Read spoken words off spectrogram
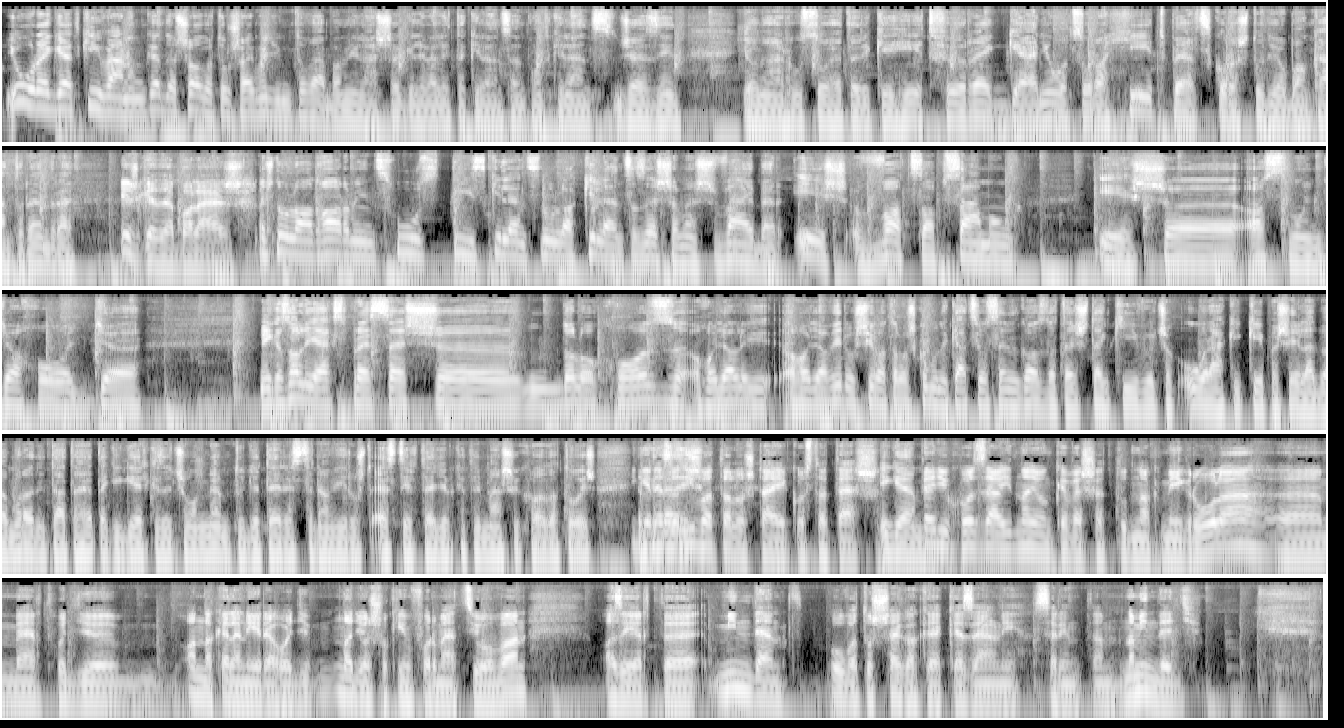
Jó reggelt kívánunk, kedves hallgatóság, megyünk tovább a Millás reggelivel itt a 90.9 Jazzin. Január 27-én hétfő reggel 8 óra 7 perckor a stúdióban Kántor Endre. És Gede Balázs. És 0630 20 10 909 az SMS Viber és WhatsApp számunk, és uh, azt mondja, hogy uh, még az AliExpress-es dologhoz, hogy, Ali, hogy a vírus hivatalos kommunikáció szerint gazdatesten kívül csak órákig képes életben maradni, tehát a hetekig érkező csomag nem tudja terjeszteni a vírust. Ezt írta egyébként egy másik hallgató is. Igen, ez, ez a hivatalos tájékoztatás. Igen. Tegyük hozzá, hogy nagyon keveset tudnak még róla, mert hogy annak ellenére, hogy nagyon sok információ van, azért mindent óvatossággal kell kezelni, szerintem. Na mindegy,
